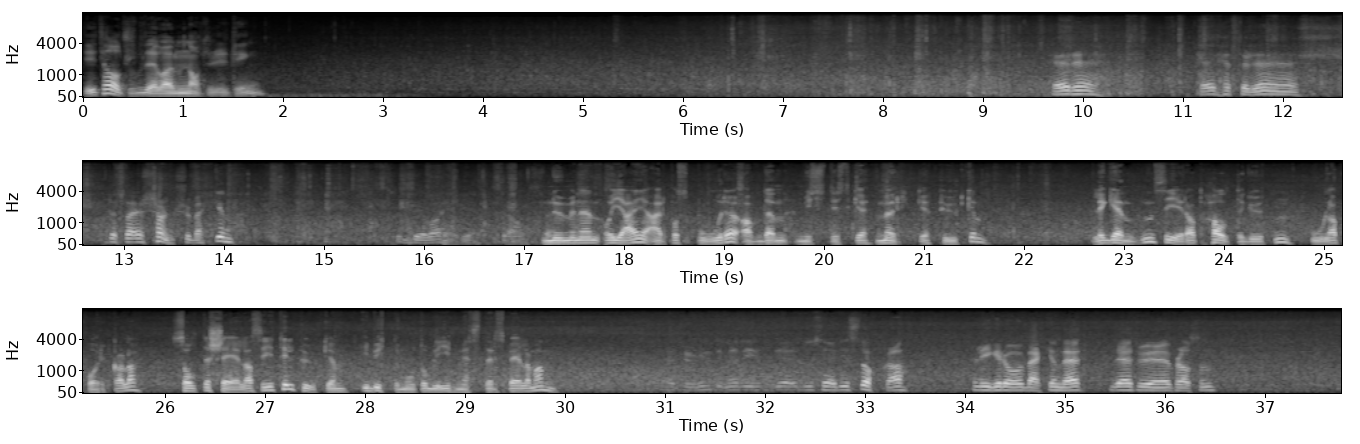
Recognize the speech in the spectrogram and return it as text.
De talte som det var en naturlig ting. Her, her heter det Dette er Sjansjebekken. Numinen og jeg er på sporet av den mystiske, mørke puken. Legenden sier at haltegutten Ola Porkala solgte sjela si til puken i bytte mot å bli mesterspelemann. Du ser de stokka ligger over bekken der. Det tror jeg er plassen.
